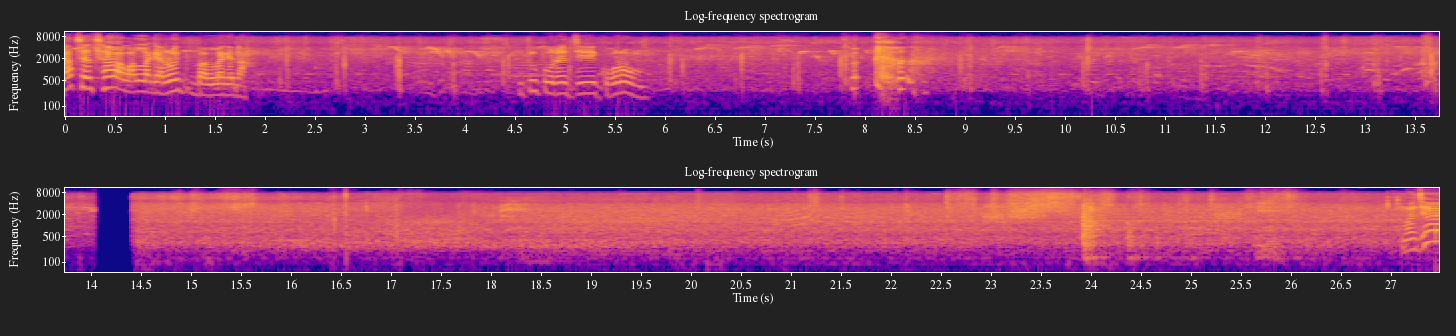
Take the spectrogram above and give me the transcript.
গাছে ছাওয়া ভালো লাগে রোদ ভালো লাগে না। দুপুরে যে গরম। মজা?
